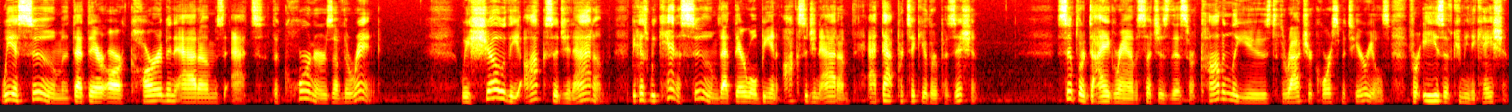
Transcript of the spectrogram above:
we assume that there are carbon atoms at the corners of the ring. We show the oxygen atom because we can't assume that there will be an oxygen atom at that particular position. Simpler diagrams such as this are commonly used throughout your course materials for ease of communication.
